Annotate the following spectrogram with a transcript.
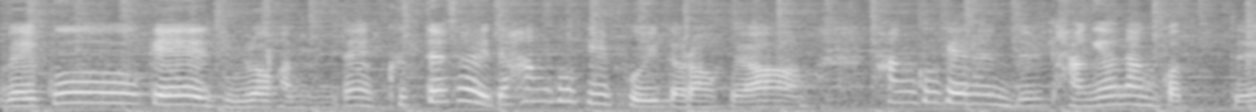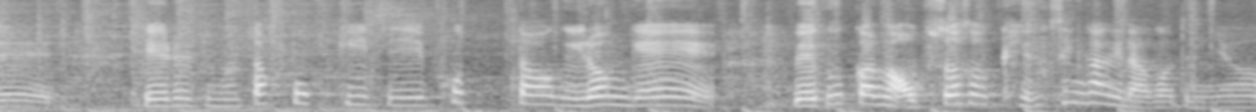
외국에 놀러 갔는데 그때서 이제 한국이 보이더라고요. 한국에는 늘 당연한 것들 예를 들면 떡볶이집, 호떡 이런 게 외국 가면 없어서 계속 생각이 나거든요.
